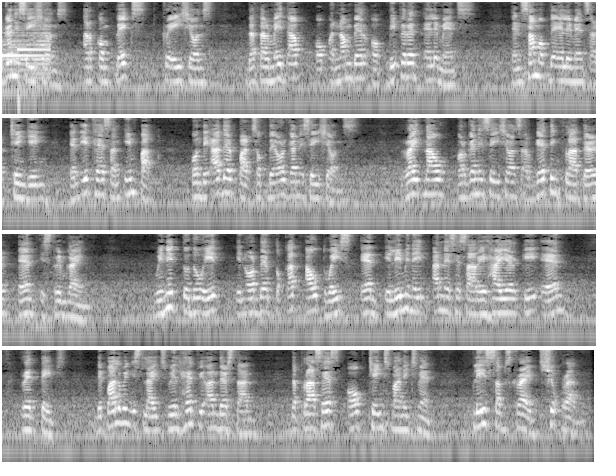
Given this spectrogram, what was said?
organizations are complex creations that are made up of a number of different elements and some of the elements are changing and it has an impact on the other parts of the organizations. Right now, organizations are getting flatter and streamlined. We need to do it in order to cut out waste and eliminate unnecessary hierarchy and red tapes. The following slides will help you understand the process of change management. Please subscribe. Shukran.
